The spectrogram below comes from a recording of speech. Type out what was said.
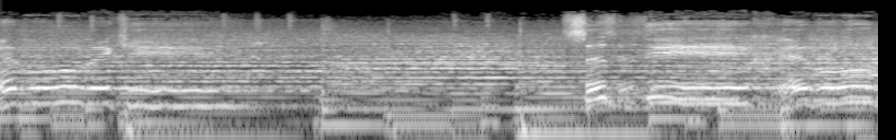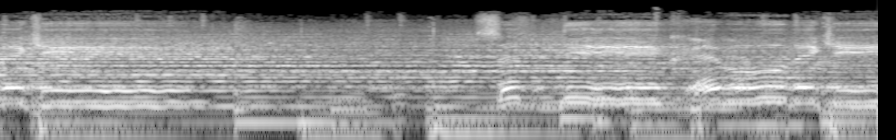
Ebu Bekir. Sıddık Ebu Bekir Sıddık Ebu Bekir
